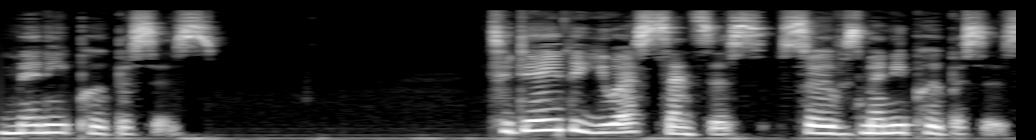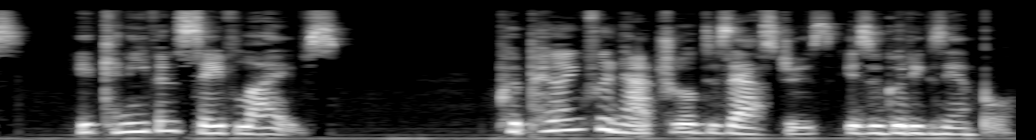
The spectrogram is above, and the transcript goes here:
Many purposes. Today, the U.S. Census serves many purposes. It can even save lives. Preparing for natural disasters is a good example.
